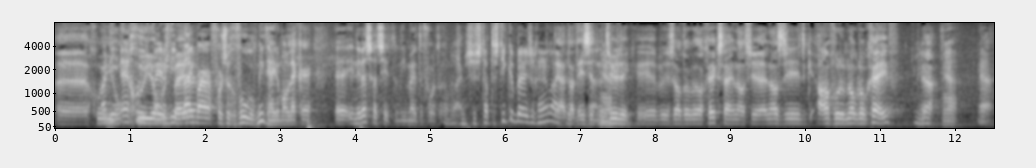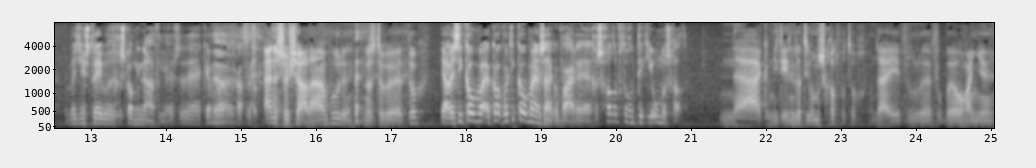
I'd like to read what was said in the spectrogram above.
Eh goede Maar die, jong- en goede goede jonge spelers die speler. blijkbaar voor zijn gevoel nog niet helemaal lekker eh, in de wedstrijd zitten, die metafoor te Hij is met zijn statistieken bezig, hè? lijkt Ja, dat is het Ja. natuurlijk. Je zou toch wel gek zijn als je, en als je het aanvoerder hem ook nog geeft. Ja, Ja. Ja, een beetje een streberige Scandinaviër, is dat herkenbaar? ja, gaat En een sociale aanvoerder. Dat is toch, toch? Ja, is die koop, wordt die koopmijners eigenlijk op waarde geschat of toch een tikje onderschat? Nou, ik heb niet de indruk dat hij onderschat wordt, toch? Want hij heeft, bedoel, heeft ook bij Oranje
